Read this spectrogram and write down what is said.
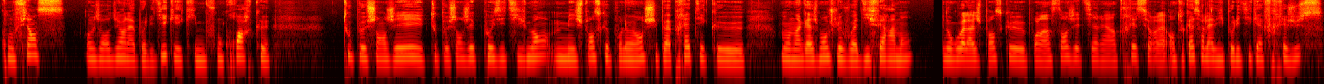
confiance aujourd'hui en la politique et qui me font croire que tout peut changer, et tout peut changer positivement. Mais je pense que pour le moment, je suis pas prête et que mon engagement, je le vois différemment. Donc voilà, je pense que pour l'instant, j'ai tiré un trait sur, la- en tout cas sur la vie politique à Fréjus.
